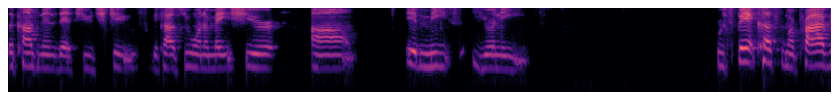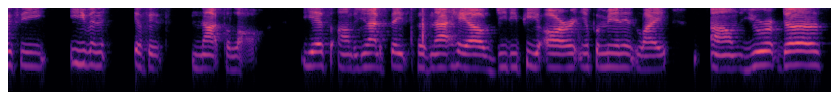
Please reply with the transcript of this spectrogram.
the company that you choose because you want to make sure um, it meets your needs. Respect customer privacy, even if it's not the law. Yes, um, the United States does not have GDPR implemented like um, Europe does,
